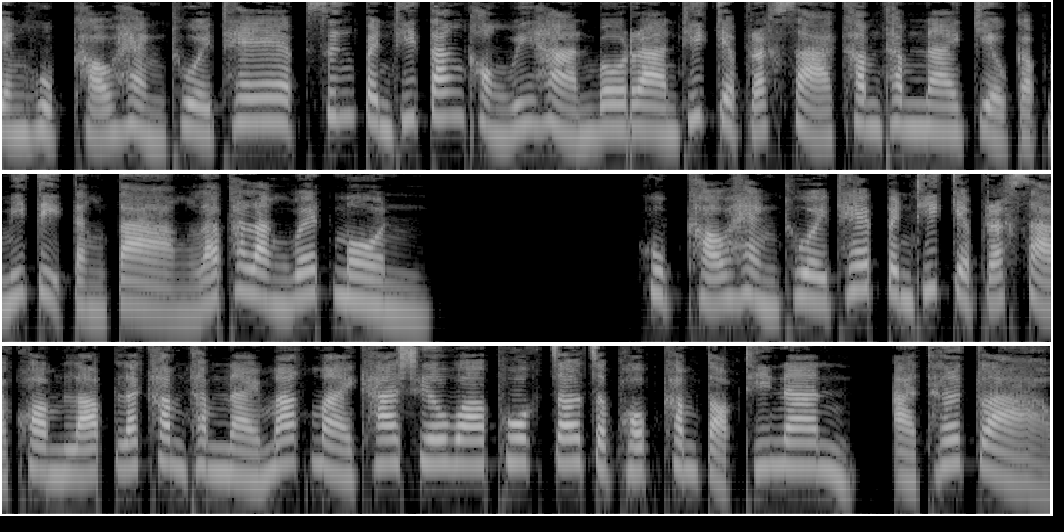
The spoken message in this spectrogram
ยังหุบเขาแห่งถวยเทพ ซึ่งเป็นที่ตั้งของวิหารโบราณที่เก็บรักษาคำทำนายเกี่ยวกับมิติต่างๆ และพลังเวทมนต์หุบเขาแห่งถวยเทพเป็นที่เก็บรักษาความลับและคำทำนายมากมายข้าเชื่อว่าพวกเจ้าจะพบคำตอบที่นั่น อาเธอร์กล่าว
